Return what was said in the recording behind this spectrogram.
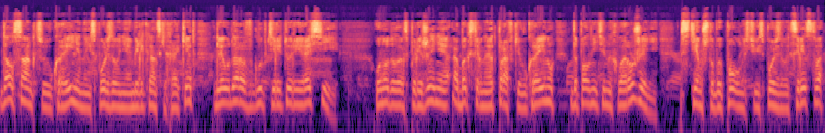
дал санкцию Украине на использование американских ракет для ударов вглубь территории России. Он отдал распоряжение об экстренной отправке в Украину дополнительных вооружений с тем, чтобы полностью использовать средства,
